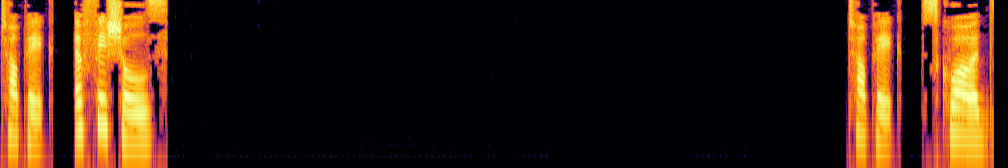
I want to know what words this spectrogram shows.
Topic: Officials. Topic: Squads.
